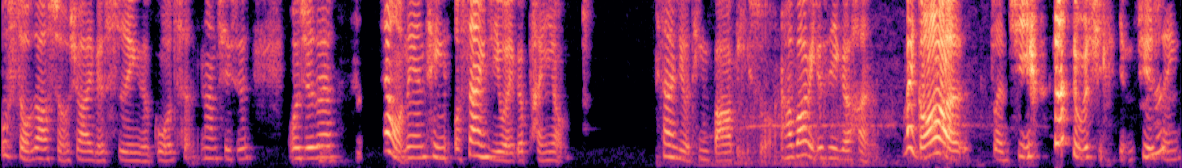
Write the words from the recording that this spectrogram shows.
不熟到熟需要一个适应的过程。那其实我觉嗯得，像我那天听我上一集我一个朋友，上一集我听芭比说，然后芭比就是一个很 My God 冷气，对不起，冷气的声音。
